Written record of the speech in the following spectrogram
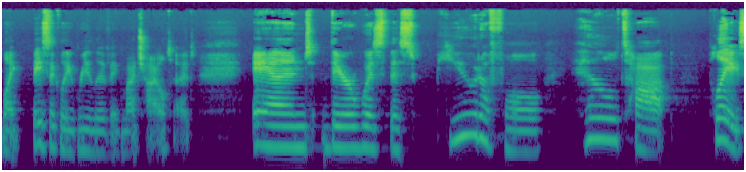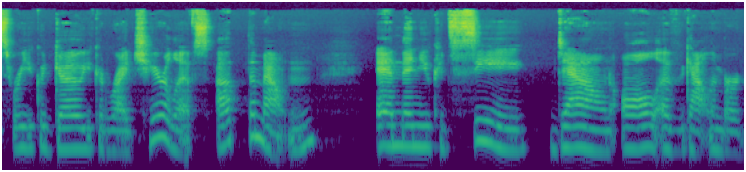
like basically reliving my childhood. And there was this beautiful hilltop place where you could go, you could ride chairlifts up the mountain, and then you could see down all of Gatlinburg.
